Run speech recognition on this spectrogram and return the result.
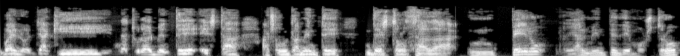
bueno, Jackie naturalmente está absolutamente destrozada, mm, pero realmente demostró,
